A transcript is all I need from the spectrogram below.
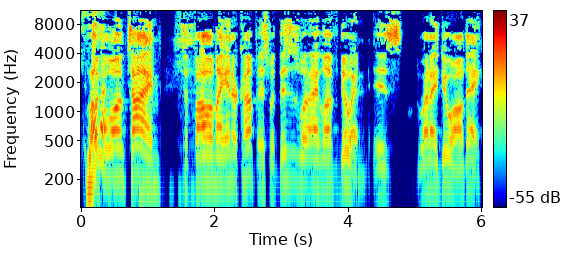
It Love took it. a long time to follow my inner compass, but this is what I love doing is what I do all day.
